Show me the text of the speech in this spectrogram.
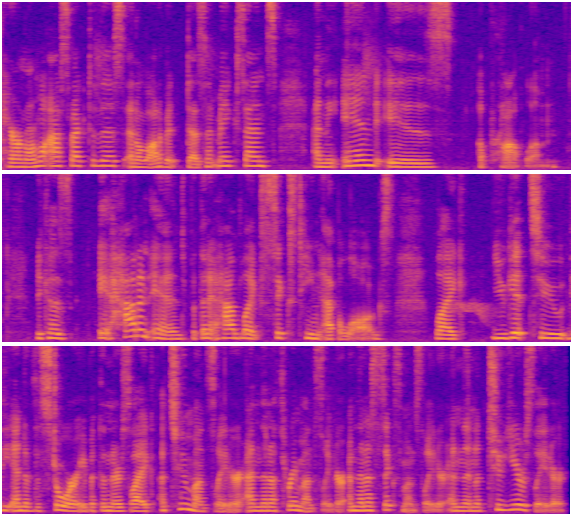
paranormal aspect to this and a lot of it doesn't make sense. And the end is a problem because it had an end, but then it had like 16 epilogues. Like you get to the end of the story, but then there's like a two months later and then a three months later and then a six months later and then a two years later.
